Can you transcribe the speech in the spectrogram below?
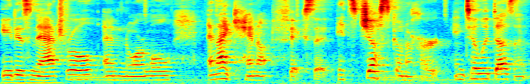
it is natural and normal and I cannot fix it. It's just gonna hurt until it doesn't.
